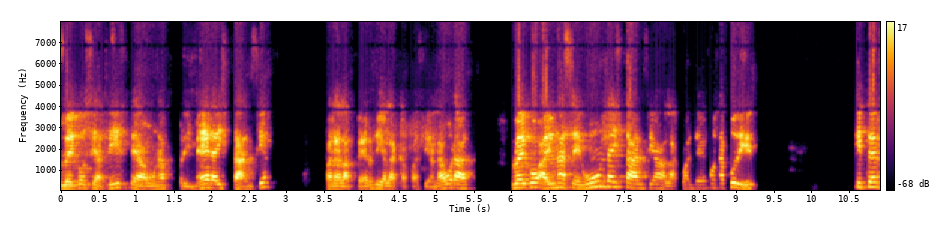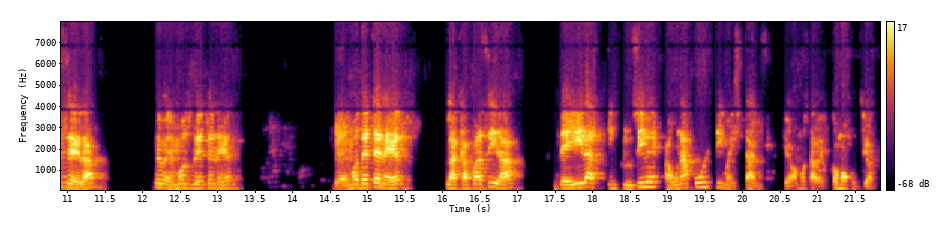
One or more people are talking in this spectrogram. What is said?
luego se asiste a una primera instancia para la pérdida de la capacidad laboral, luego hay una segunda instancia a la cual debemos acudir y tercera, debemos de tener, debemos de tener la capacidad de ir a, inclusive a una última instancia, que vamos a ver cómo funciona.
